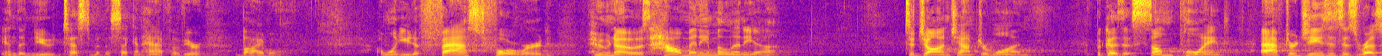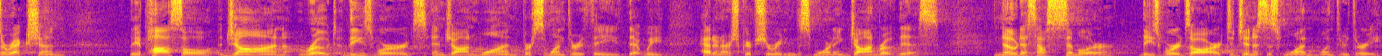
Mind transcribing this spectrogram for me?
in the New Testament, the second half of your Bible. I want you to fast forward, who knows how many millennia, to John chapter 1. because at some point after Jesus' resurrection, the apostle John wrote these words in John 1, verse 1 through 3, that we had in our scripture reading this morning. John wrote this. Notice how similar these words are to Genesis 1 1 through 3.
